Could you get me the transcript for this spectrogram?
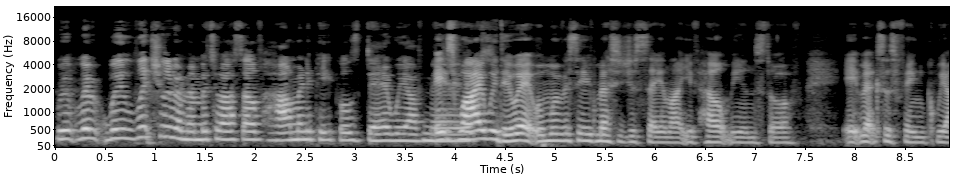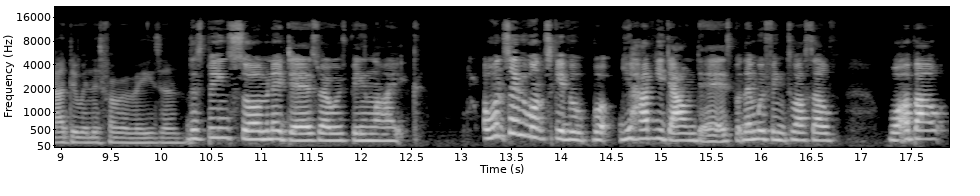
We, we, we literally remember to ourselves how many people's day we have made. It's why we do it. When we receive messages saying like you've helped me and stuff, it makes us think we are doing this for a reason. There's been so many days where we've been like, I wouldn't say we want to give up, but you have your down days. But then we think to ourselves, what about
